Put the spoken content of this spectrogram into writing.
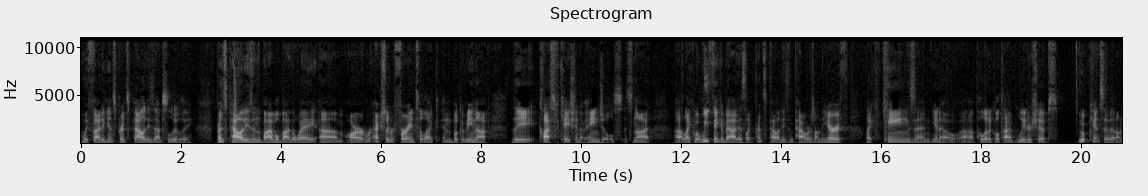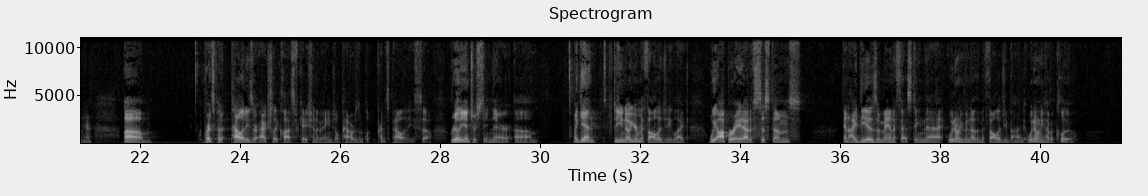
We fight against principalities, absolutely. Principalities in the Bible, by the way, um, are actually referring to, like in the book of Enoch, the classification of angels. It's not uh, like what we think about as like principalities and powers on the earth, like kings and, you know, uh, political type leaderships. Oop, can't say that on here. Um, principalities are actually a classification of angel powers and principalities. So, really interesting there. Um, again, do you know your mythology? Like, we operate out of systems and ideas of manifesting that we don't even know the mythology behind it. We don't even have a clue.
